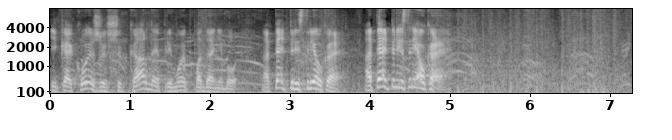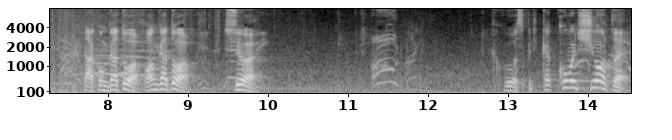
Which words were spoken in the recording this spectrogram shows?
И какое же шикарное прямое попадание было. Опять перестрелка! Опять перестрелка! Так, он готов, он готов. Все. Господи, какого черта?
